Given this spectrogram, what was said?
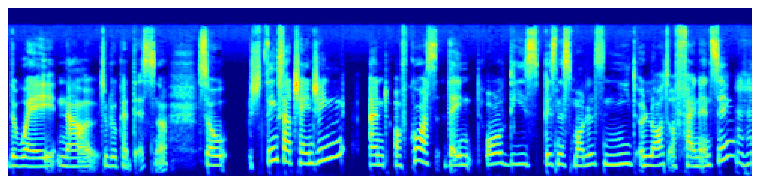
the way now to look at this. No? So things are changing and of course, they all these business models need a lot of financing, mm-hmm.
